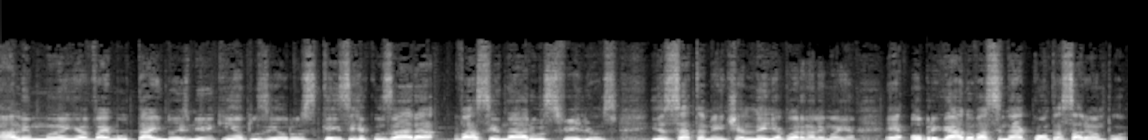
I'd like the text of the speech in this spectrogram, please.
a Alemanha vai multar em 2.500 euros quem se recusar a vacinar os filhos. Exatamente, é lei agora na Alemanha. É obrigado a vacinar contra sarampo.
